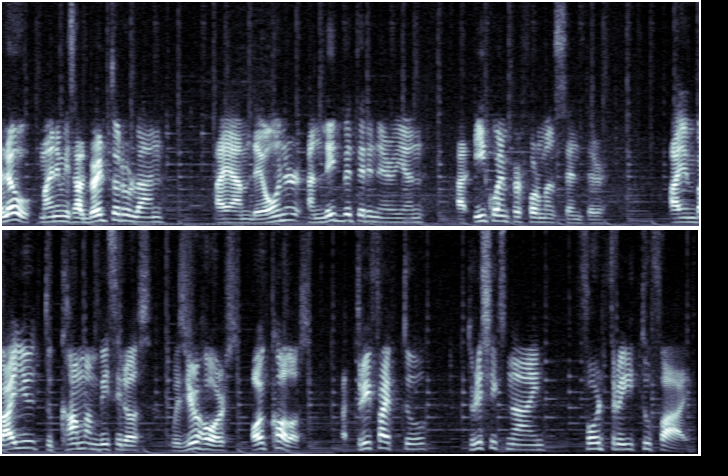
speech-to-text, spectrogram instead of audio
Hello, my name is Alberto Rullan. I am the owner and lead veterinarian at Equine Performance Center. I invite you to come and visit us with your horse or call us at 352 369 4325.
